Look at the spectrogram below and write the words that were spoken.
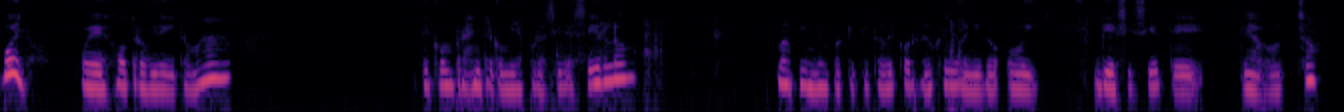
Bueno, pues otro videito más de compras entre comillas por así decirlo. Más bien de un paquetito de correos que me ha venido hoy 17 de agosto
